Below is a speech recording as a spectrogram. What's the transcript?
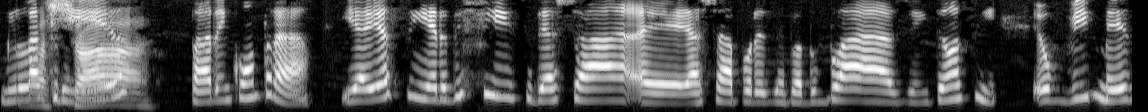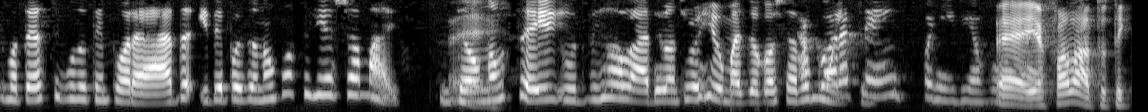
milagrias Achar. para encontrar. E aí, assim, era difícil de achar, é, achar, por exemplo, a dublagem. Então, assim, eu vi mesmo até a segunda temporada e depois eu não consegui achar mais. Então, É. não sei o desenrolar de One Tree Hill, mas eu gostava Agora muito. tem disponível em algum É, lugar. ia falar, tu tem,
